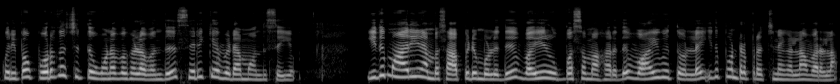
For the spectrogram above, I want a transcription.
குறிப்பாக புரதச்சத்து உணவுகளை வந்து செரிக்க விடாமல் வந்து செய்யும். இது மாதிரி நம்ம சாப்பிடும் பொழுது வயிறு உப்பசமாகிறது வாய்வு தொல்லை இது போன்ற பிரச்சனைகள்லாம் வரலாம்.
